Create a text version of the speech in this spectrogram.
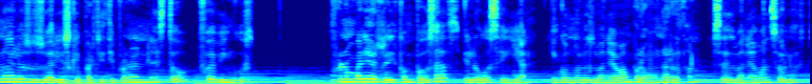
Uno de los usuarios que participaron en esto fue Bingus. Fueron varios raids con pausas y luego seguían, y cuando los baneaban por alguna razón, se desbaneaban solos.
